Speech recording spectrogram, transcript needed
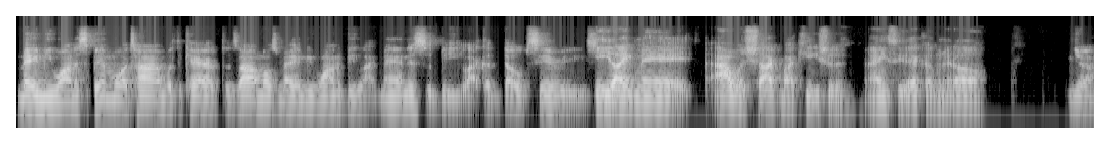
made me want to spend more time with the characters. Almost made me want to be like, man, this would be like a dope series. He like, man, I was shocked by Keisha. I ain't see that coming at all. Yeah.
